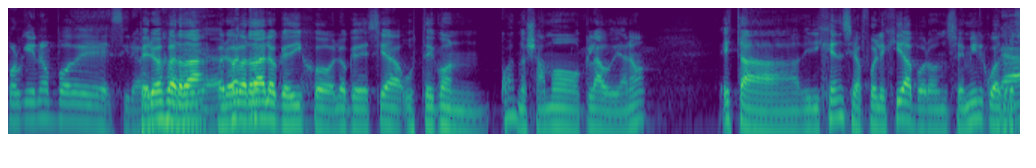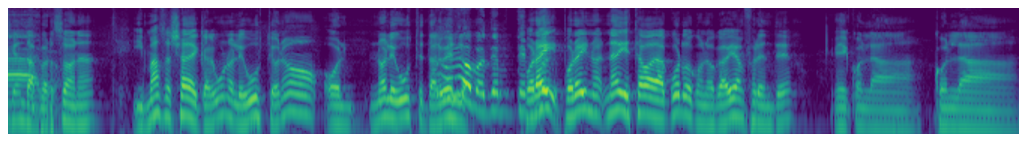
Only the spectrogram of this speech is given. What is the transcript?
porque, no podés ir a Pero es verdad, pero es verdad lo que dijo, lo que decía usted con cuando llamó Claudia, ¿no? Esta dirigencia fue elegida por 11.400 Claro. personas y más allá de que a alguno le guste o no o no le guste tal No, vez no, lo- te- te por ahí por ahí no- nadie estaba de acuerdo con lo que había enfrente eh, con la con la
